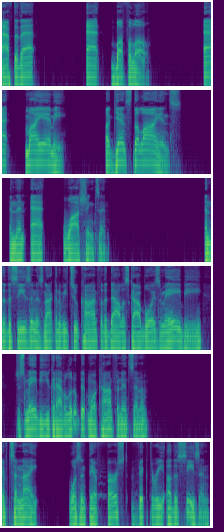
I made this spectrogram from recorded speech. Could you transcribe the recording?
After that, at Buffalo, at Miami, against the Lions, and then at Washington. End of the season is not going to be too kind for the Dallas Cowboys. Maybe, just maybe, you could have a little bit more confidence in them if tonight wasn't their first victory of the season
